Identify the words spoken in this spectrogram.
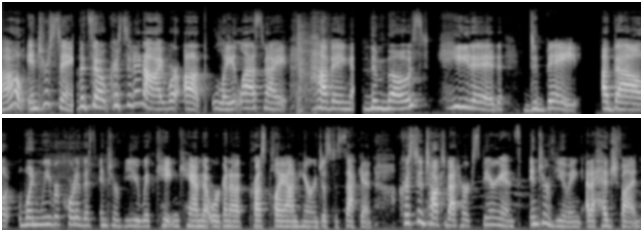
Oh, interesting. But so Kristen and I were up late last night having the most heated debate about when we recorded this interview with Kate and Cam that we're going to press play on here in just a second. Kristen talked about her experience interviewing at a hedge fund,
